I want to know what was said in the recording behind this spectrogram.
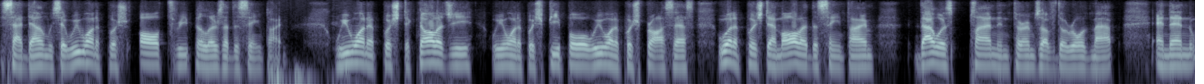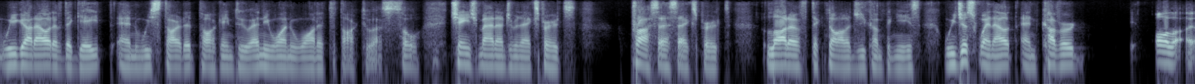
sat down, we said we want to push all three pillars at the same time. We want to push technology, we want to push people, we want to push process, we want to push them all at the same time that was planned in terms of the roadmap. And then we got out of the gate and we started talking to anyone who wanted to talk to us. So change management experts, process experts, a lot of technology companies. We just went out and covered all uh,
